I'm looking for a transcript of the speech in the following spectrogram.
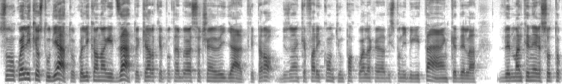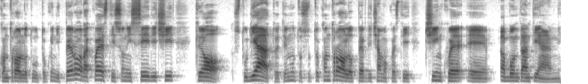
sono quelli che ho studiato, quelli che ho analizzato. È chiaro che potrebbero essercene degli altri, però bisogna anche fare i conti un po' quella che è la disponibilità anche della, del mantenere sotto controllo tutto. Quindi per ora questi sono i 16 che ho studiato e tenuto sotto controllo per diciamo questi 5 eh, abbondanti anni.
